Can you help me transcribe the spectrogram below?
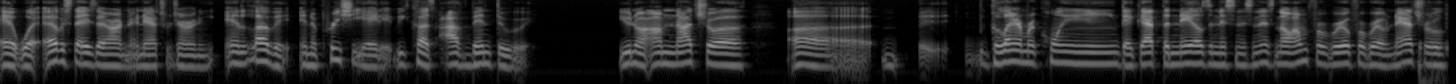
at whatever stage they are in their natural journey and love it and appreciate it because I've been through it. You know, I'm not your uh glamour queen that got the nails and this and this and this. No, I'm for real, for real natural.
